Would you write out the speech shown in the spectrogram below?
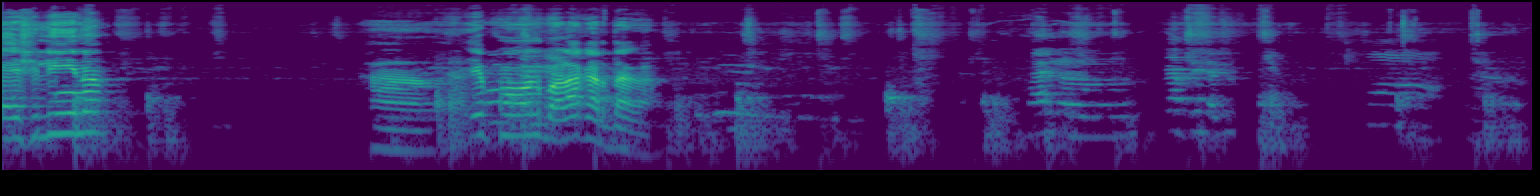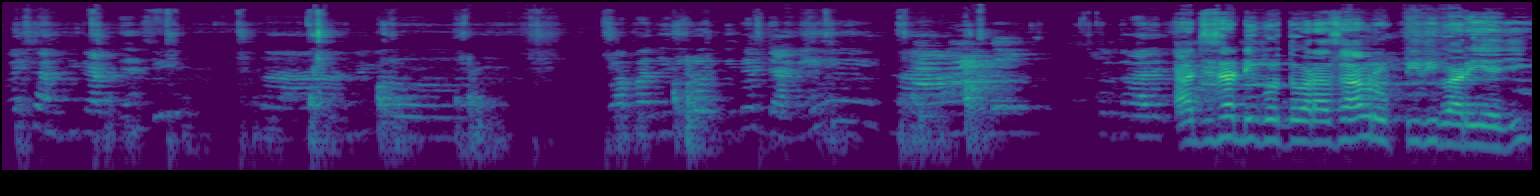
ਐਸ਼ਲੀਨ ਹਾਂ ਇਹ ਫੋਨ ਬੜਾ ਕਰਦਾਗਾ ਹੈਲੋ ਕਰਦੇ ਹੈਲੋ ਅੱਜ ਸਾਡੀ ਗੁਰਦੁਆਰਾ ਸਾਹਿਬ ਰੋਟੀ ਦੀ ਵਾਰੀ ਹੈ ਜੀ।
